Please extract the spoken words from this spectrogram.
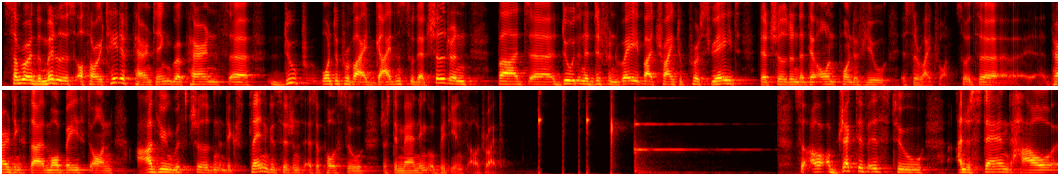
Somewhere in the middle is authoritative parenting, where parents uh, do want to provide guidance to their children, but uh, do it in a different way by trying to persuade their children that their own point of view is the right one. So it's a parenting style more based on arguing with children and explaining decisions as opposed to just demanding obedience outright. So our objective is to understand how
